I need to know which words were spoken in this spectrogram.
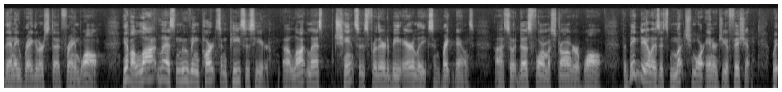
than a regular stud frame wall. You have a lot less moving parts and pieces here, a lot less chances for there to be air leaks and breakdowns. Uh, so it does form a stronger wall. The big deal is it's much more energy efficient. We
